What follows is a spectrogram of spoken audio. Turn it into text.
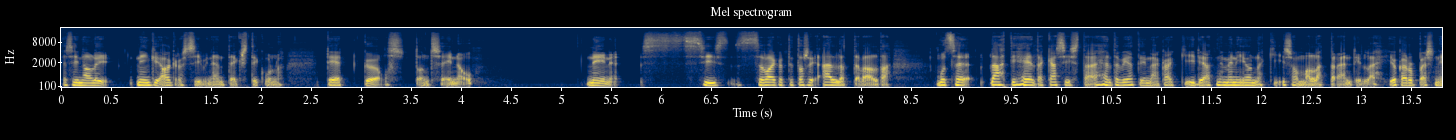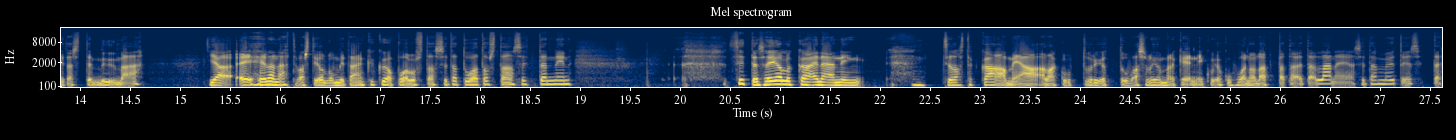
ja siinä oli niinkin aggressiivinen teksti kuin Dead Girls Don't Say No. Niin siis se vaikutti tosi ällöttävältä, mutta se lähti heiltä käsistä ja heiltä vietiin nämä kaikki ideat. Ne meni jonnekin isommalle brändille, joka rupesi niitä sitten myymään. Ja ei heillä nähtävästi ollut mitään kykyä puolustaa sitä tuotostaan sitten, niin sitten se ei ollutkaan enää niin sellaista kaameaa alakulttuurijuttua, vaan se oli jo melkein niin kuin joku huono läppä tai tällainen ja sitä myytiin sitten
